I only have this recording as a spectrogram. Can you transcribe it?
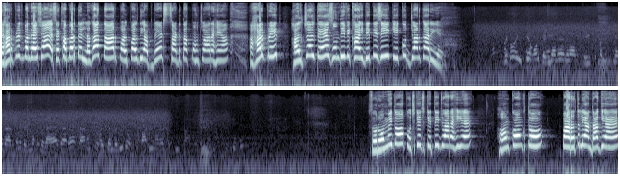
ਤੇ ਹਰਪ੍ਰੀਤ ਬੰਦੇਸ਼ਾ ਐਸੇ ਖਬਰ ਤੇ ਲਗਾਤਾਰ ਪਲ ਪਲ ਦੀ ਅਪਡੇਟਸ ਸਾਡੇ ਤੱਕ ਪਹੁੰਚਾ ਰਹੇ ਹਾਂ। ਹਰਪ੍ਰੀਤ ਹਲਚਲ ਤੇਜ਼ ਹੁੰਦੀ ਵਿਖਾਈ ਦਿੱਤੀ ਸੀ ਕੀ ਕੁਝ ਜਾਣਕਾਰੀ ਹੈ? ਸੋ ਰੋਮੀ ਤੋਂ ਪੁੱਛਗਿੱਛ ਕੀਤੀ ਜਾ ਰਹੀ ਹੈ। ਹਾਂਗਕਾਂਗ ਤੋਂ ਭਾਰਤ ਲਿਆਂਦਾ ਗਿਆ ਹੈ।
